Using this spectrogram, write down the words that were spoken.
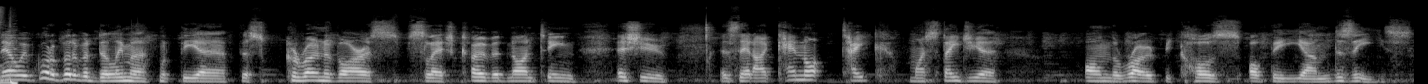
Now we've got a bit of a dilemma with the uh, this coronavirus slash COVID nineteen issue, is that I cannot take my Stagea on the road because of the um, disease.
